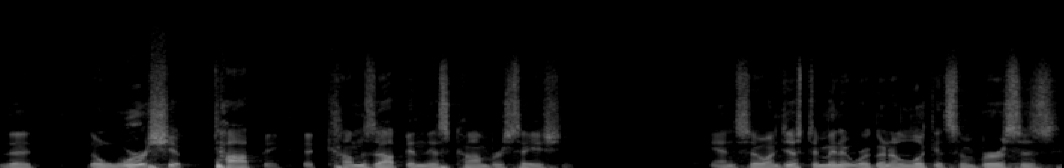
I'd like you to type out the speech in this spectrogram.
the, the worship topic that comes up in this conversation. And so, in just a minute, we're going to look at some verses.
